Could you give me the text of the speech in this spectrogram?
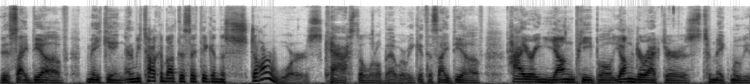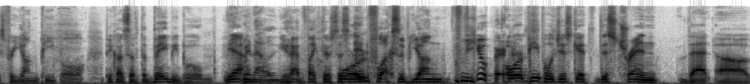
this idea of making. And we talk about this, I think, in the Star Wars cast a little bit, where we get this idea of hiring young people, young directors to make movies for young people because of the baby boom. Yeah. you know, you have like there's this Or- influx of young viewers, or people just get this trend that uh,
